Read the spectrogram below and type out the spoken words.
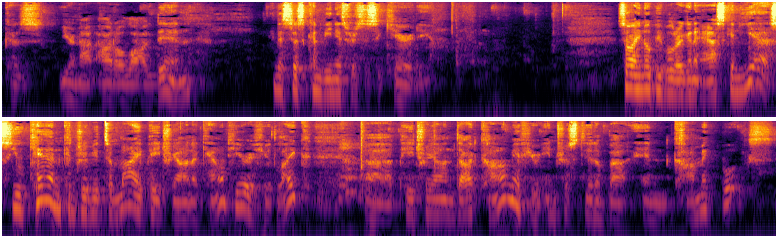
because you're not auto logged in. And it's just convenience versus security. So I know people are going to ask, and yes, you can contribute to my Patreon account here if you'd like. Uh, Patreon.com if you're interested about in comic books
